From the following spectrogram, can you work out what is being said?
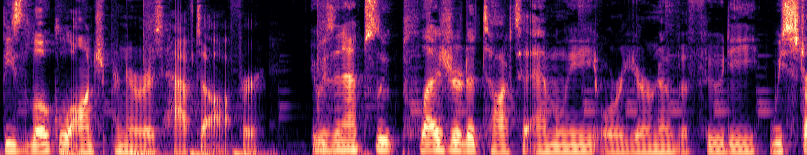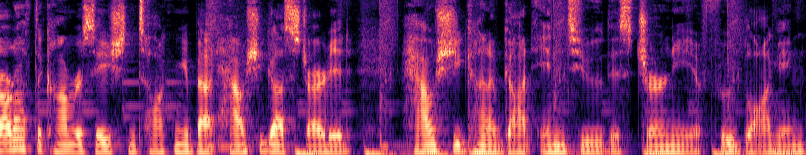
these local entrepreneurs have to offer. It was an absolute pleasure to talk to Emily or Euronova Foodie. We start off the conversation talking about how she got started, how she kind of got into this journey of food blogging,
